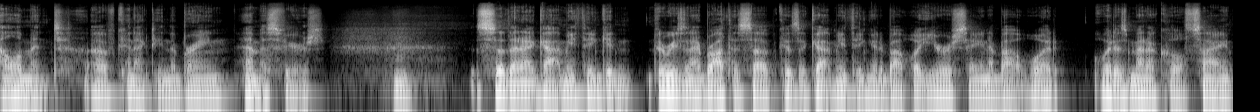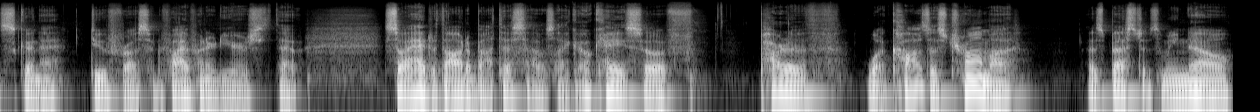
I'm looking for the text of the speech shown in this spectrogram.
element of connecting the brain hemispheres. So then it got me thinking. The reason I brought this up because it got me thinking about what you were saying about what what is medical science going to do for us in 500 years. That so I had thought about this. I was like, okay, so if part of what causes trauma, as best as we know,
